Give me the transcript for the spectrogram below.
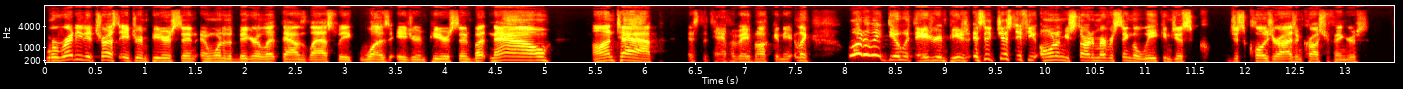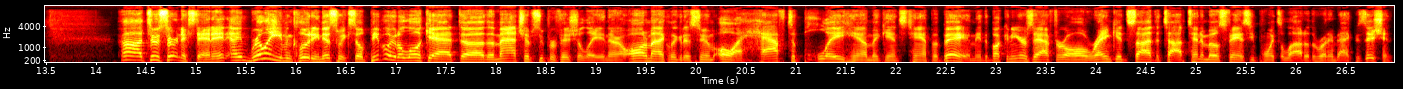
we're ready to trust Adrian Peterson. And one of the bigger letdowns last week was Adrian Peterson. But now on tap, it's the Tampa Bay Buccaneers. Like, what do we do with Adrian Peters? Is it just if you own him, you start him every single week and just just close your eyes and cross your fingers? Uh, to a certain extent, and, and really even including this week. So people are going to look at uh, the matchup superficially, and they're automatically going to assume, oh, I have to play him against Tampa Bay. I mean, the Buccaneers, after all, rank inside the top 10 of most fantasy points allowed to the running back position.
